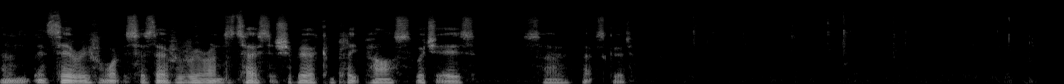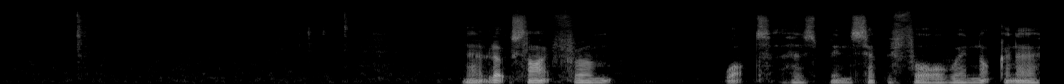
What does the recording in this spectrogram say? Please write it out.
And in theory, from what it says there, if we rerun the test, it should be a complete pass, which it is. So that's good. Now it looks like from what has been said before, we're not going to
